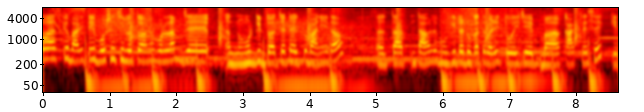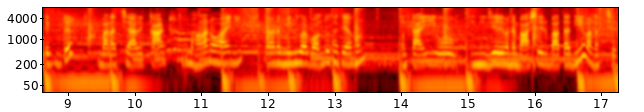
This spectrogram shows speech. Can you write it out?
ও আজকে বাড়িতেই বসেছিল, তো আমি বললাম যে মুরগির দরজাটা একটু বানিয়ে দাও। তার, তাহলে মুরগিটা ঢোকাতে পারি। তো ওই যে কাটতেছে কেটে কুটে বানাচ্ছে। আর কাঠ ভাঙানো হয়নি, কারণ মিল ঘর বন্ধ থাকে এখন। তাই ও নিজে মানে বাঁশের বাতা দিয়ে বানাচ্ছে।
